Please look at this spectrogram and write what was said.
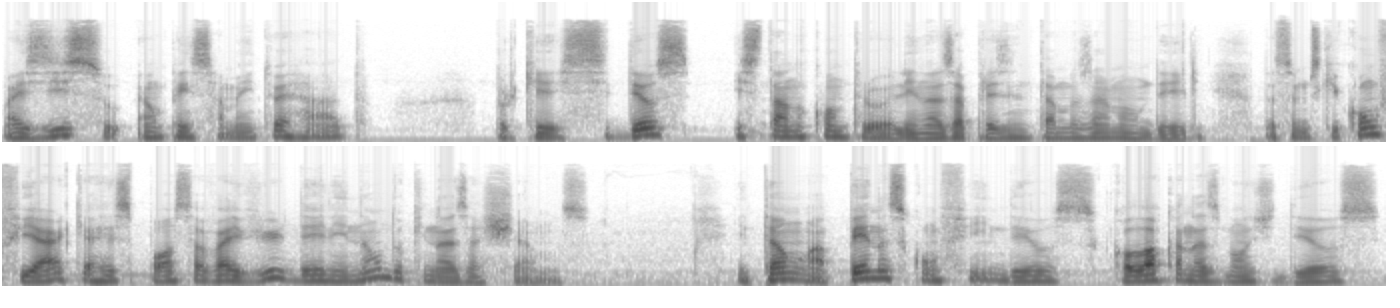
Mas isso é um pensamento errado. Porque se Deus está no controle e nós apresentamos na mão dele, nós temos que confiar que a resposta vai vir dele e não do que nós achamos. Então, apenas confie em Deus, coloca nas mãos de Deus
